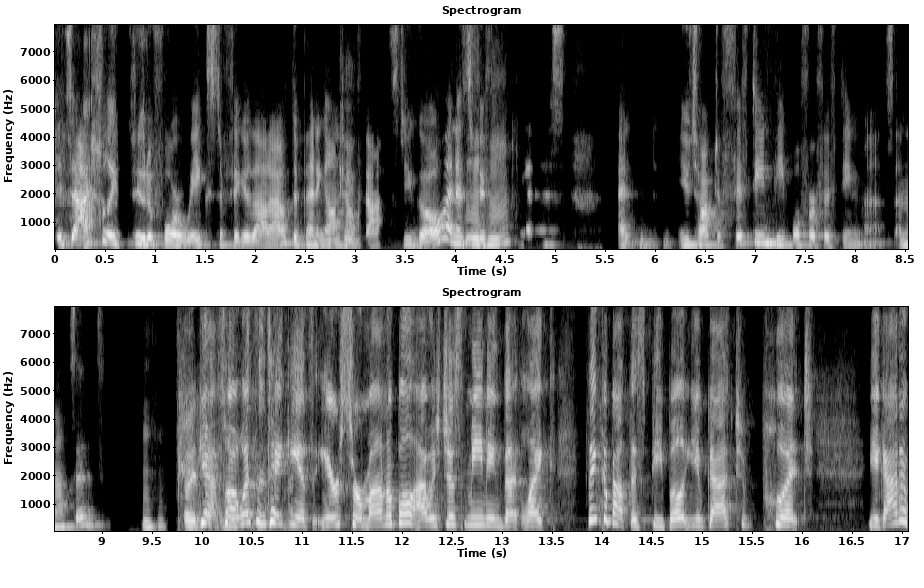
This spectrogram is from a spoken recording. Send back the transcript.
It's actually two to four weeks to figure that out, depending on okay. how fast you go. And it's mm-hmm. 15 minutes. And you talk to 15 people for 15 minutes, and that's it. Mm-hmm. So yeah, so I wasn't taking it as insurmountable. I was just meaning that, like, think about this, people. You've got to put, you got to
